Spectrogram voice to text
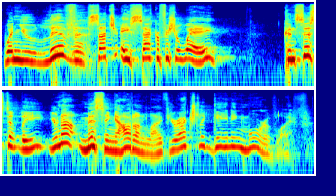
when you live such a sacrificial way, consistently, you're not missing out on life, you're actually gaining more of life.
